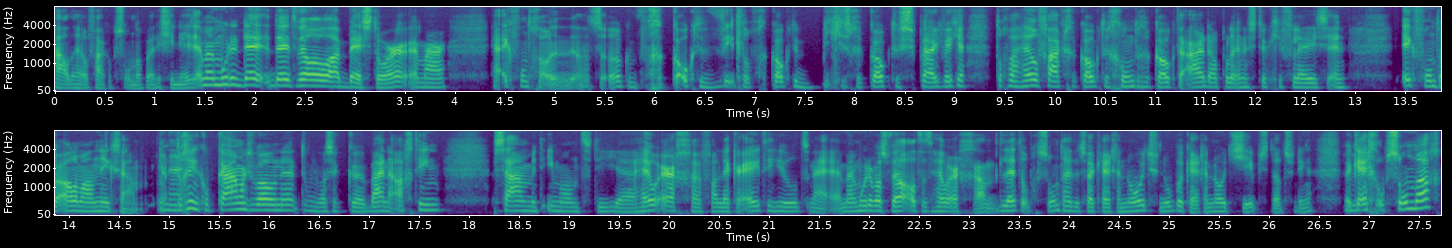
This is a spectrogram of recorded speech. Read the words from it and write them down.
haalden heel vaak op zondag bij de Chinezen. En mijn moeder deed, deed wel haar best hoor. Maar ja, ik vond gewoon dat ze ook gekookte witlof, gekookte bietjes, gekookte spruit. Weet je, toch wel heel vaak gekookte groenten, gekookte aardappelen en een stukje vlees. En ik vond er allemaal niks aan. Nee. Toen ging ik op kamers wonen. Toen was ik uh, bijna 18. Samen met iemand die uh, heel erg uh, van lekker eten hield. Nou, mijn moeder was wel altijd heel erg gaan letten op gezondheid. Dus wij kregen nooit snoep, we kregen nooit chips, dat soort dingen. We mm. kregen op zondag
